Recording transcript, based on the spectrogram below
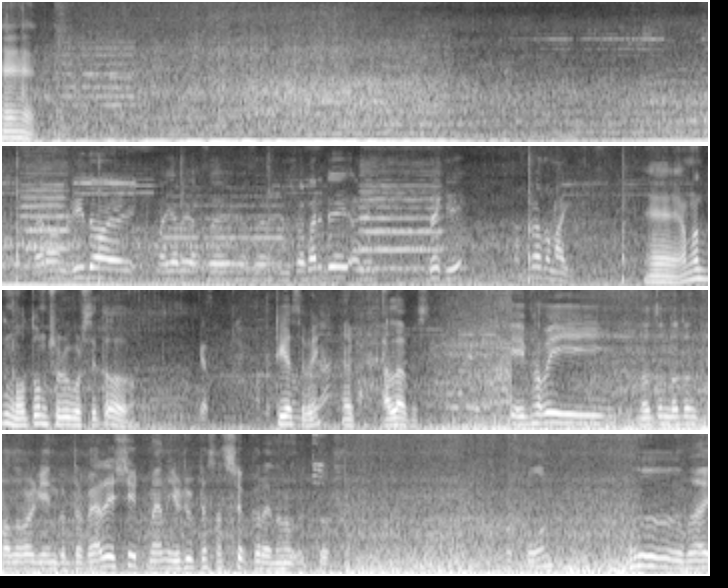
হ্যাঁ হ্যাঁ। হৃদয় হ্যাঁ আমরা তো নতুন শুরু করছি তো। ঠিক আছে ভাই আল্লাহ হাফিজ। এইভাবেই নতুন নতুন ফলোয়ার গেইন করতে হবে। আরে শিট ম্যান ইউটিউবটা সাবস্ক্রাইব করে না তো। ফোন ভাই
